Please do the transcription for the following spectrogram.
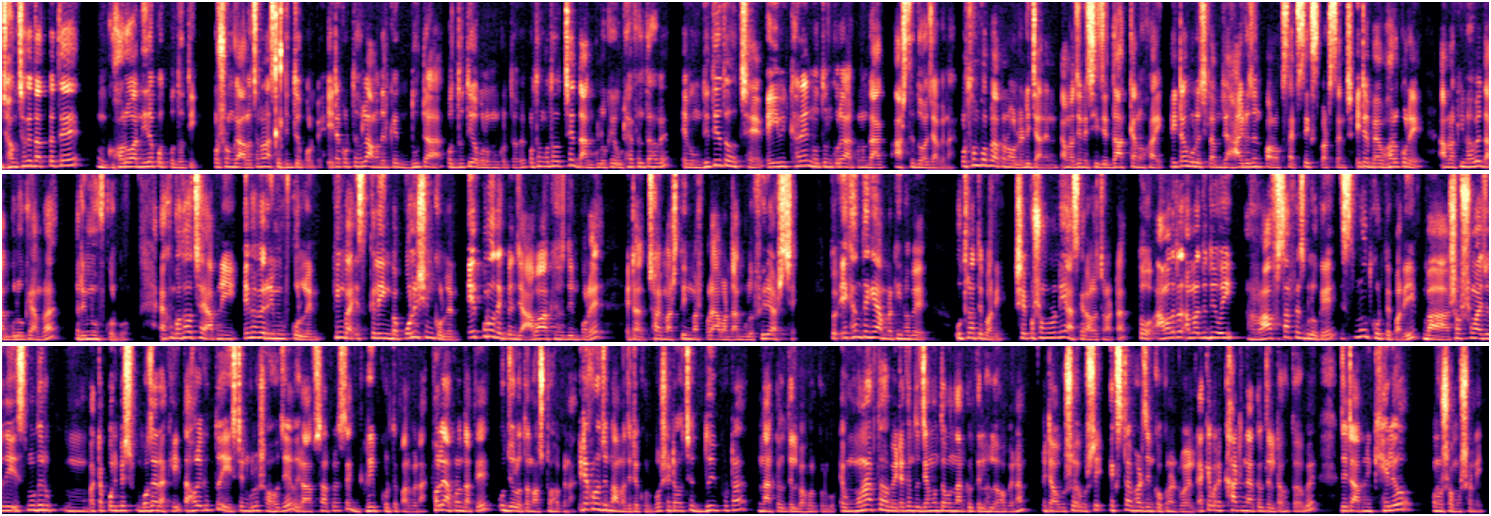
ঝকঝকে দাঁত পেতে ঘরোয়া নিরাপদ পদ্ধতি প্রসঙ্গে আলোচনার আজকে দ্বিতীয় পর্বে। এটা করতে হলে আমাদেরকে দুটা পদ্ধতি অবলম্বন করতে হবে। প্রথম কথা হচ্ছে দাগগুলোকে উঠে ফেলতে হবে এবং দ্বিতীয়ত হচ্ছে এইখানে নতুন করে আর কোনো দাগ আসতে দেওয়া যাবে না। প্রথম পর্বে আপনারা অলরেডি জানেন, আমরা জেনেছি যে দাগ কেন হয়। এটাও বলেছিলাম যে হাইড্রোজেন পারঅক্সাইড সিক্স পার্সেন্ট এটা ব্যবহার করে আমরা কীভাবে দাগগুলোকে আমরা রিমুভ করব। এখন কথা হচ্ছে আপনি এভাবে রিমুভ করলেন কিংবা স্কেলিং বা পলিশিং করলেন, এরপরেও দেখবেন যে আবার কিছুদিন পরে এটা ছয় মাস, তিন মাস পরে আবার দাগগুলো ফিরে আসছে। তো এখান থেকে আমরা কীভাবে উতরাতে পারি। সে প্রসঙ্গ নিয়ে আজকের আলোচনাটা। তো আমাদের, আমরা যদি ওই রাফ সারফেসগুলোকে স্মুথ করতে পারি বা সবসময় যদি স্মুথের একটা পরিবেশ বজায় রাখি, তাহলে কিন্তু এই স্টেনগুলো সহজে ওই রাফ সারফেসে গ্রিপ করতে পারবে না। ফলে আপনার দাঁতে উজ্জ্বলতা নষ্ট হবে না। এটা করার জন্য আমরা যেটা করব, সেটা হচ্ছে দুই ফোঁটা নারকেল তেল ব্যবহার করব। এবং মনে রাখতে হবে, এটা কিন্তু যেমন তেমন নারকেল তেল হলে হবে না। এটা অবশ্যই অবশ্যই এক্সট্রা ভার্জিন কোকোনাট অয়েল একেবারে খাঁটি নারকেল তেলটা হতে হবে, যেটা আপনি খেলেও কোনো সমস্যা নেই।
